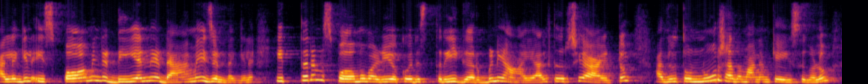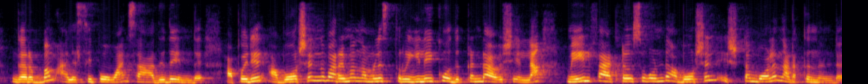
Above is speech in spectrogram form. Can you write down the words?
അല്ലെങ്കിൽ ഈ സ്പേമിന്റെ ഡി എൻ എ ഡാമേജ് ഉണ്ടെങ്കിൽ ഇത്തരം സ്പേം വഴിയൊക്കെ ഒരു സ്ത്രീ ഗർഭിണി ആയാൽ തീർച്ചയായിട്ടും അതിൽ തൊണ്ണൂറ് ശതമാനം കേസുകളും ഗർഭം അലസിപ്പോവാൻ സാധ്യതയുണ്ട്. അപ്പോൾ ഒരു അബോർഷൻ എന്ന് പറയുമ്പോൾ നമ്മൾ സ്ത്രീയിലേക്ക് ഒതുക്കേണ്ട ആവശ്യമില്ല. മെയിൽ ഫാക്ടേഴ്സ് കൊണ്ട് അബോർഷൻ ഇഷ്ടം പോലെ നടക്കുന്നുണ്ട്.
